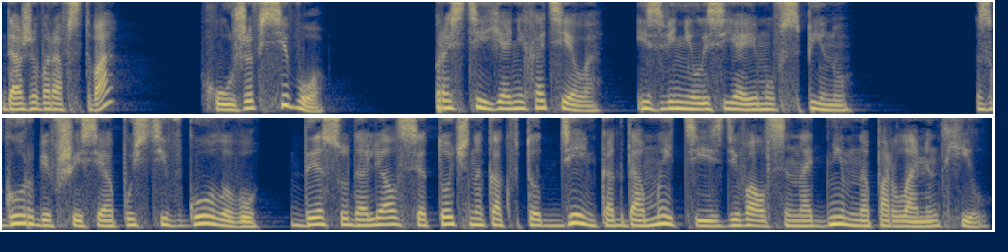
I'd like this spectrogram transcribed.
Даже воровства? Хуже всего. «Прости, я не хотела», — извинилась я ему в спину. Сгорбившись и опустив голову, Дэс удалялся точно как в тот день, когда Мэтти издевался над ним на Парламент-Хилл.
